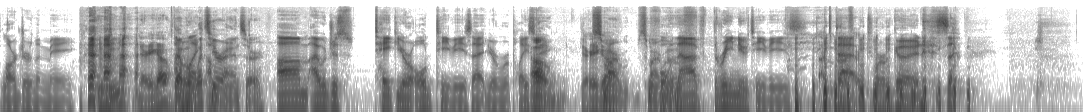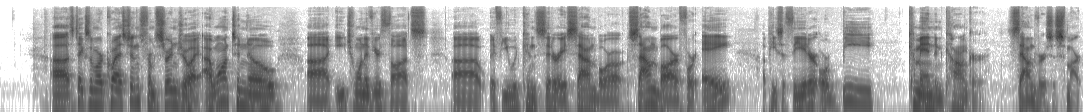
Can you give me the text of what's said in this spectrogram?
larger than me. There you go. Yeah, like- what's I'm- your answer? Um, I would just take your old TVs that you're replacing. Oh, There you smart, go. smart Full, move. now I have three new TVs that were good. So, Uh, let's take some more questions from Srinjoy. I want to know uh, each one of your thoughts. Uh, if you would consider a soundbar soundbar for A, a piece of theater, or B, Command and Conquer, sound versus smart?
